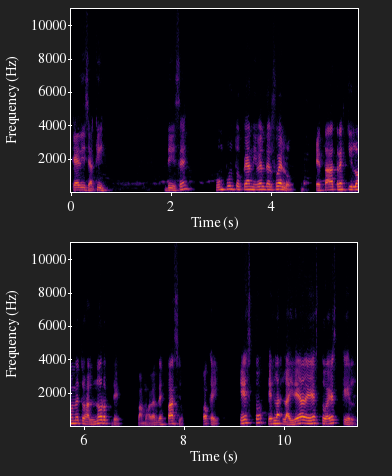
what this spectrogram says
¿Qué dice aquí? Dice, un punto P a nivel del suelo está a 3 kilómetros al norte. Vamos a ver despacio. Ok, esto es la, la, idea de esto es que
